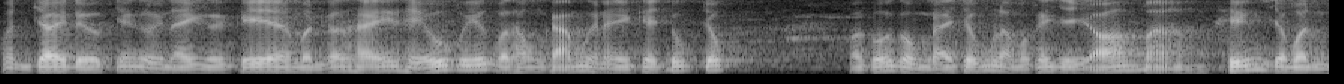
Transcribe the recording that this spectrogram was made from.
Mình chơi được với người này người kia mình có thể hiểu biết và thông cảm người này kia chút chút. Và cuối cùng đại chúng là một cái gì đó mà khiến cho mình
